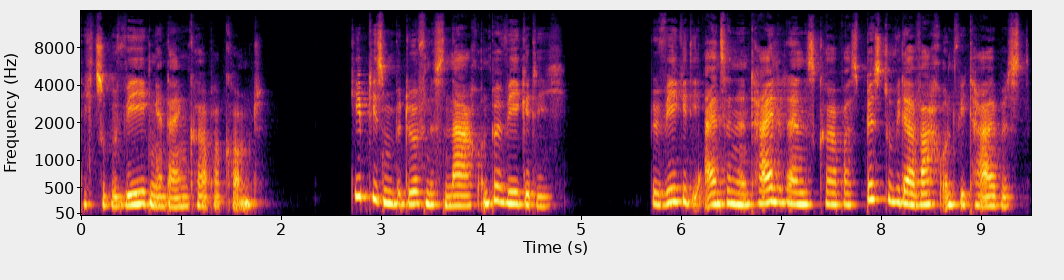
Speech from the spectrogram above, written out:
dich zu bewegen, in deinen Körper kommt. Gib diesem Bedürfnis nach und bewege dich. Bewege die einzelnen Teile deines Körpers, bis du wieder wach und vital bist.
